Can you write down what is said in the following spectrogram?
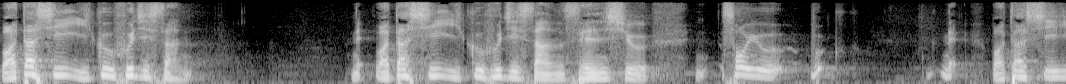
私行く富士山。ね、私行く富士山先週。そういう、ね、私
